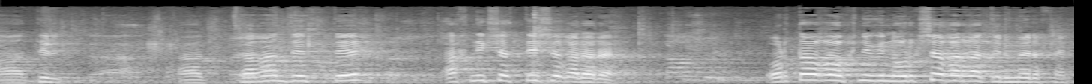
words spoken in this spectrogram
Аа тэр аа, цагаан дэлтэй ах нэг шат дэше гараарай. Урдаагаа өхнийг нь урагшаа гаргаад ирмээр ах юм.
